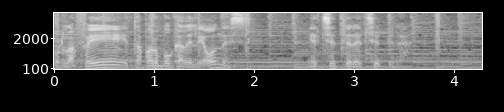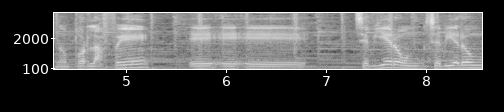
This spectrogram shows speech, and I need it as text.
Por la fe taparon boca de leones, etcétera, etcétera. No, por la fe eh, eh, eh, se vieron, se vieron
